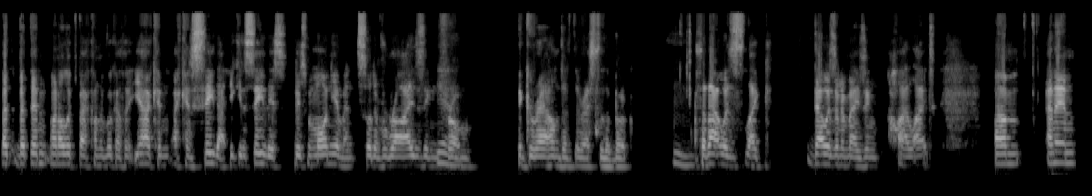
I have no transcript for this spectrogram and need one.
but but then when I looked back on the book, I thought, yeah, I can I can see that. You can see this this monument sort of rising yeah. from the ground of the rest of the book. Hmm. So that was like that was an amazing highlight. Um, and then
